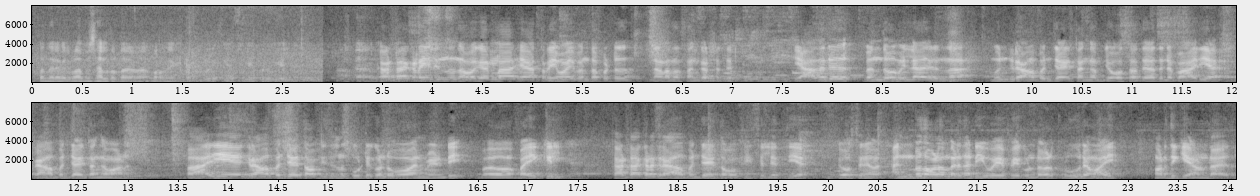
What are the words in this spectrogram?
ഇപ്പം നിലവിൽ വാപ്പശാലത്തോട്ടാണ് പറഞ്ഞേക്കുന്നത് കാട്ടാക്കടയിൽ ഇന്ന് നവകേരള യാത്രയുമായി ബന്ധപ്പെട്ട് നടന്ന സംഘർഷത്തിൽ യാതൊരു ബന്ധവുമില്ലാതിരുന്ന മുൻ ഗ്രാമപഞ്ചായത്ത് അംഗം ജോസ് അദ്ദേഹത്തിന്റെ ഭാര്യ ഗ്രാമപഞ്ചായത്ത് അംഗമാണ്. ഭാര്യയെ ഗ്രാമപഞ്ചായത്ത് ഓഫീസിൽ നിന്ന് കൂട്ടിക്കൊണ്ടുപോകാൻ വേണ്ടി ബൈക്കിൽ കാട്ടാക്കട ഗ്രാമപഞ്ചായത്ത് ഓഫീസിൽ എത്തിയ ജോസിനെ അൻപതോളം വരുന്ന ഡിവൈഎഫ്ഐ ഗുണ്ടകൾ ക്രൂരമായി മർദ്ദിക്കുകയാണ് ഉണ്ടായത്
